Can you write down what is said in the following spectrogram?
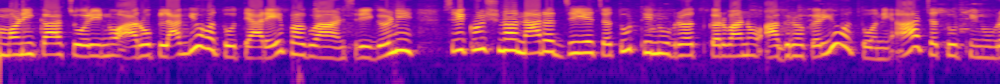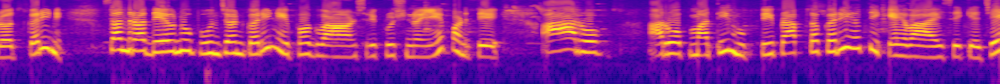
મણિકા ચોરીનો આરોપ લાગ્યો હતો, ત્યારે ભગવાન શ્રી ગણે શ્રી કૃષ્ણ નારદજીએ ચતુર્થીનું વ્રત કરવાનો આગ્રહ કર્યો હતો અને આ ચતુર્થીનું વ્રત કરીને ચંદ્રદેવનું પૂજન કરીને ભગવાન શ્રી કૃષ્ણએ પણ તે આરોપ આરોપમાંથી મુક્તિ પ્રાપ્ત કરી હતી. કહેવાય છે કે જે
